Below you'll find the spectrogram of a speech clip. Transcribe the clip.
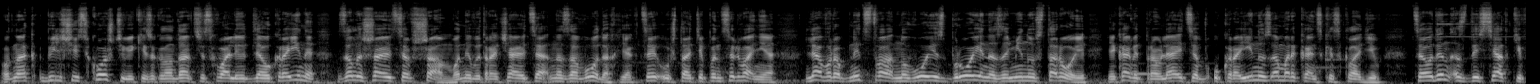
Однак більшість коштів, які законодавці схвалюють для України, залишаються в США. Вони витрачаються на заводах, як цей у штаті Пенсильванія, для виробництва нової зброї на заміну старої, яка відправляється в Україну з американських складів. Це один з десятків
